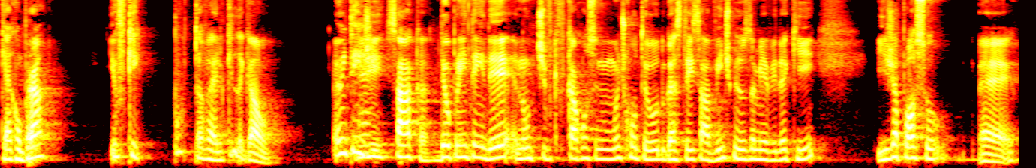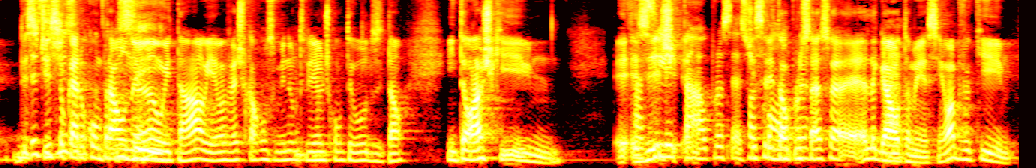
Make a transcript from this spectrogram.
Quer comprar? E eu fiquei, puta, velho, que legal. Eu entendi, é. saca? Deu para entender, não tive que ficar consumindo um monte de conteúdo, gastei, só 20 minutos da minha vida aqui e já posso é, decidir se eu quero comprar ou não Sim. e tal, e ao invés de ficar consumindo um trilhão de conteúdos e tal. Então, acho que facilitar existe, o processo facilitar o processo é, é legal é. também assim óbvio que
